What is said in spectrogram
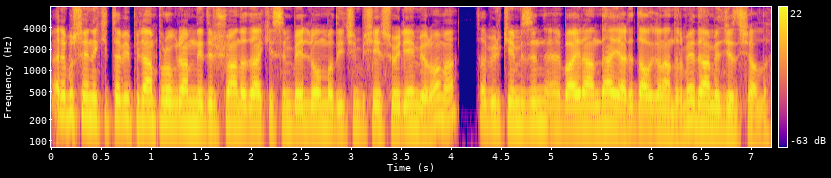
Hani bu seneki tabii plan program nedir şu anda daha kesin belli olmadığı için bir şey söyleyemiyorum ama tabii ülkemizin e, bayrağını yerde dalgalandırmaya devam edeceğiz inşallah.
